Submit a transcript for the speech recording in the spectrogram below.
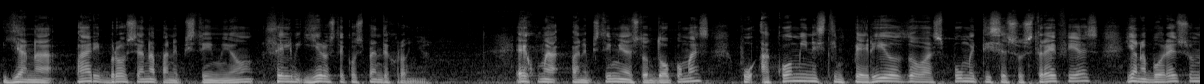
για να πάρει μπρος ένα πανεπιστήμιο θέλει γύρω στα 25 χρόνια. Έχουμε πανεπιστήμια στον τόπο μας που ακόμη είναι στην περίοδο ας πούμε της εσωστρέφειας για να μπορέσουν,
